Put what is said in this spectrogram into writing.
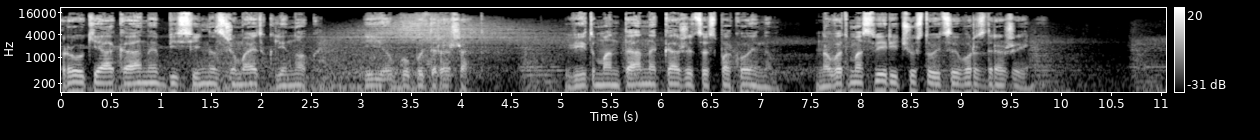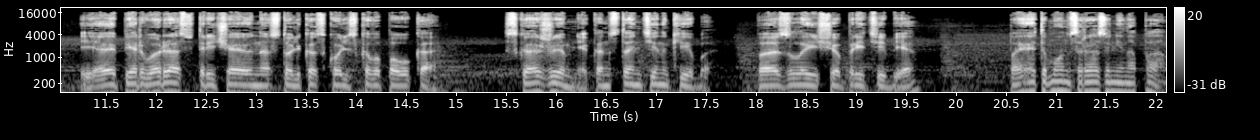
Руки Аканы бессильно сжимают клинок, ее губы дрожат. Вид Монтана кажется спокойным, но в атмосфере чувствуется его раздражение. «Я первый раз встречаю настолько скользкого паука. Скажи мне, Константин Киба, пазлы еще при тебе?» Поэтому он сразу не напал,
